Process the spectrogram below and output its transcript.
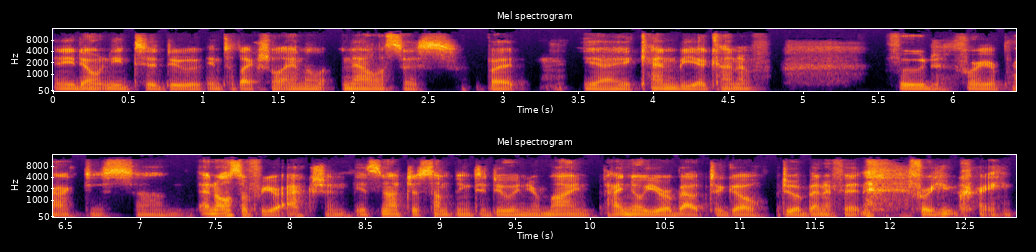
and you don't need to do intellectual anal- analysis. But yeah, it can be a kind of food for your practice um, and also for your action. It's not just something to do in your mind. I know you're about to go do a benefit for Ukraine.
